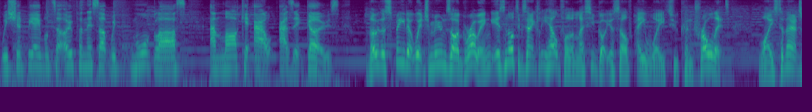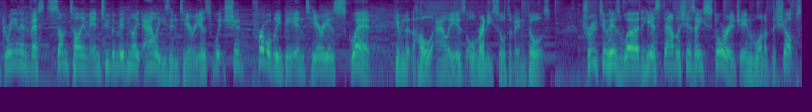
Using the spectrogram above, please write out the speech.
we should be able to open this up with more glass and mark it out as it goes. Though the speed at which moons are growing is not exactly helpful unless you've got yourself a way to control it. Wise to that, Grian invests some time into the Midnight Alley's interiors, which should probably be interiors squared, given that the whole alley is already sort of indoors. True to his word, he establishes a storage in one of the shops,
